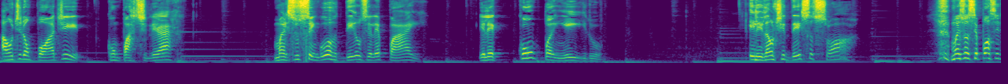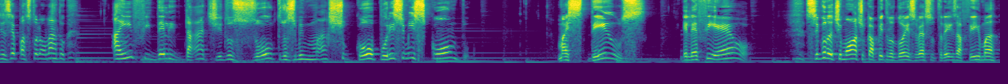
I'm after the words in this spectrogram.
aonde não pode compartilhar. Mas o Senhor Deus, ele é pai. Ele é companheiro. Ele não te deixa só. Mas você pode dizer, pastor Leonardo, a infidelidade dos outros me machucou, por isso me escondo. Mas Deus, ele é fiel. 2 Timóteo capítulo 2, verso 3 afirma:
